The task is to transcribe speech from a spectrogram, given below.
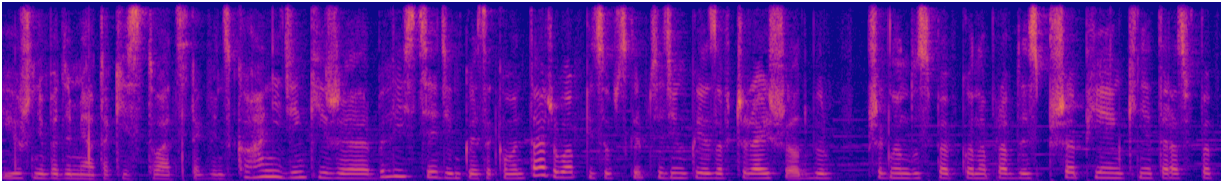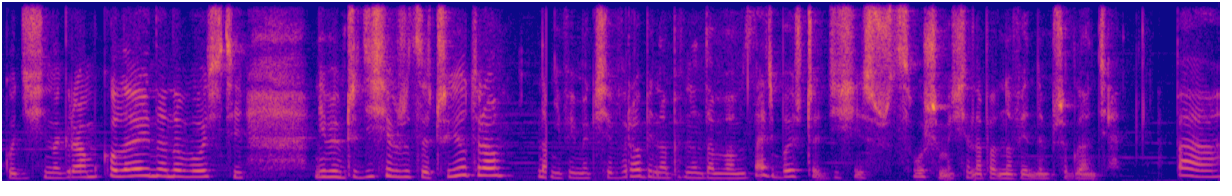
Już nie będę miała takiej sytuacji. Tak więc, kochani, dzięki, że byliście. Dziękuję za komentarze, łapki, subskrypcje. Dziękuję za wczorajszy odbiór przeglądu z Pepko. Naprawdę jest przepięknie. Teraz w Pepko dzisiaj nagrałam kolejne nowości. Nie wiem, czy dzisiaj wrzucę, czy jutro. No, nie wiem, jak się wyrobię. Na pewno dam Wam znać, bo jeszcze dzisiaj słyszymy się na pewno w jednym przeglądzie. Pa!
